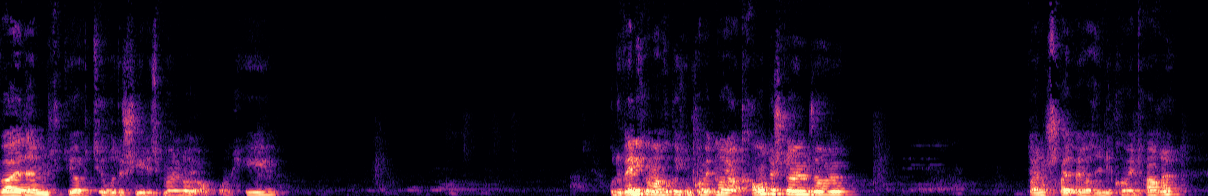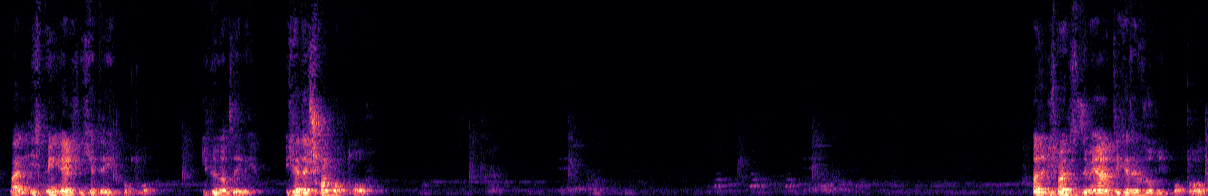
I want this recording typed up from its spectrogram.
Weil dann müsst ihr theoretisch jedes Mal neu aufbauen. Hey. Oder wenn ich mal wirklich einen komplett neuen Account erstellen soll, dann schreibt einfach in die Kommentare. Weil ich bin ehrlich, ich hätte echt Bock drauf. Ich bin ganz ehrlich. Ich hätte echt schon Bock drauf. Also ich meine es im Ernst, ich hätte wirklich Bock drauf.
